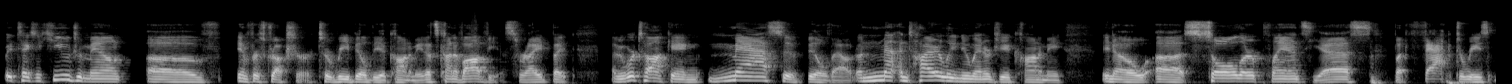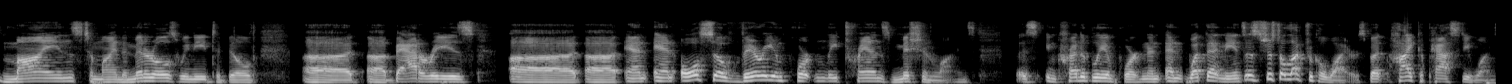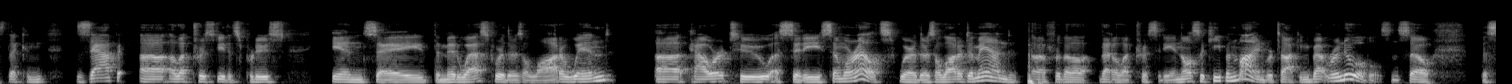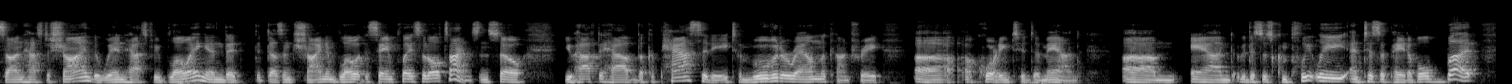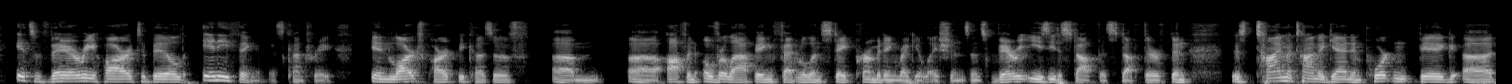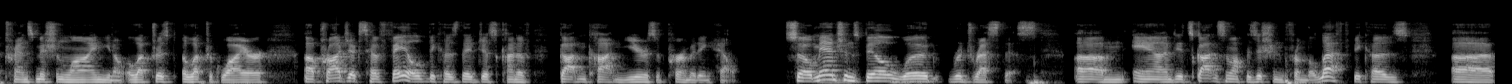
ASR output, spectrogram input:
it takes a huge amount of infrastructure to rebuild the economy. That's kind of obvious, right? But I mean, we're talking massive build out, an ma- entirely new energy economy you know, uh, solar plants, yes, but factories, mines to mine the minerals we need to build uh, uh, batteries, uh, uh, and and also very importantly, transmission lines is incredibly important. And, and what that means is just electrical wires, but high capacity ones that can zap uh, electricity that's produced in, say, the Midwest, where there's a lot of wind uh, power to a city somewhere else where there's a lot of demand uh, for the, that electricity. And also keep in mind, we're talking about renewables. And so the sun has to shine, the wind has to be blowing, and that it doesn't shine and blow at the same place at all times. And so you have to have the capacity to move it around the country uh, according to demand. Um, and this is completely anticipatable, but it's very hard to build anything in this country, in large part because of um, uh, often overlapping federal and state permitting regulations. And it's very easy to stop this stuff. There have been, there's time and time again, important big uh, transmission line, you know, electric electric wire uh, projects have failed because they've just kind of gotten caught in years of permitting hell. So Manchin's bill would redress this. Um, and it's gotten some opposition from the left because uh,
